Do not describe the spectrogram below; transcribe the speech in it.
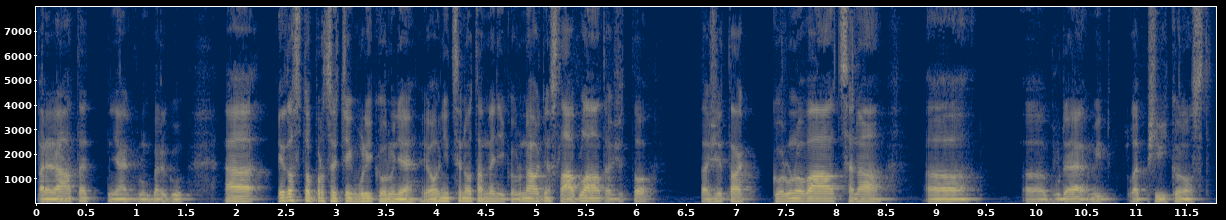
predáte nějak v Bloombergu. Uh, je to 100% kvůli koruně, jo, nic jiného tam není. Koruna hodně slábla, takže, to, takže ta korunová cena uh, bude mít lepší výkonnost.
